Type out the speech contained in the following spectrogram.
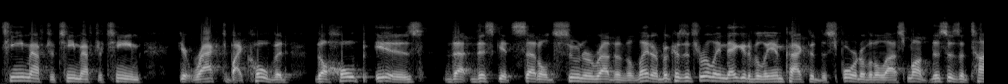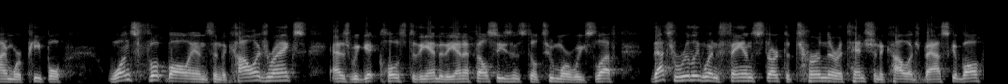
team after team after team get racked by COVID. The hope is that this gets settled sooner rather than later because it's really negatively impacted the sport over the last month. This is a time where people, once football ends in the college ranks, as we get close to the end of the NFL season, still two more weeks left, that's really when fans start to turn their attention to college basketball.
